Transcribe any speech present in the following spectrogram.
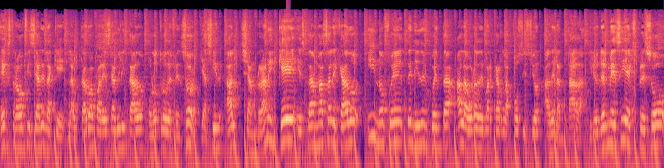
extraoficial en la que Lautaro aparece habilitado por otro defensor, Yasir Al-Shamrani, que está más alejado y no fue tenido en cuenta a la hora de marcar la posición adelantada. Y Lionel Messi expresó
